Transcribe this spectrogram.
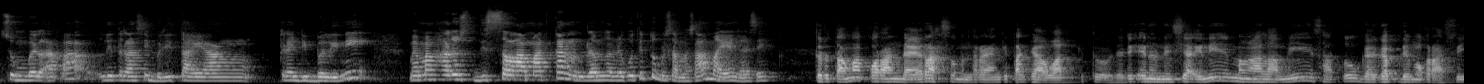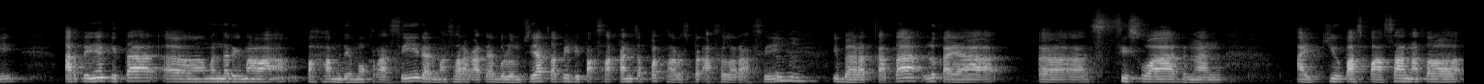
sumber apa literasi berita yang kredibel ini memang harus diselamatkan dalam tanda kutip tuh bersama-sama ya enggak sih? terutama koran daerah sebenarnya yang kita gawat gitu. Jadi Indonesia ini mengalami satu gagap demokrasi. Artinya kita eh, menerima paham demokrasi dan masyarakatnya belum siap tapi dipaksakan cepat harus berakselerasi. Ibarat kata lu kayak eh, siswa dengan IQ pas-pasan atau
